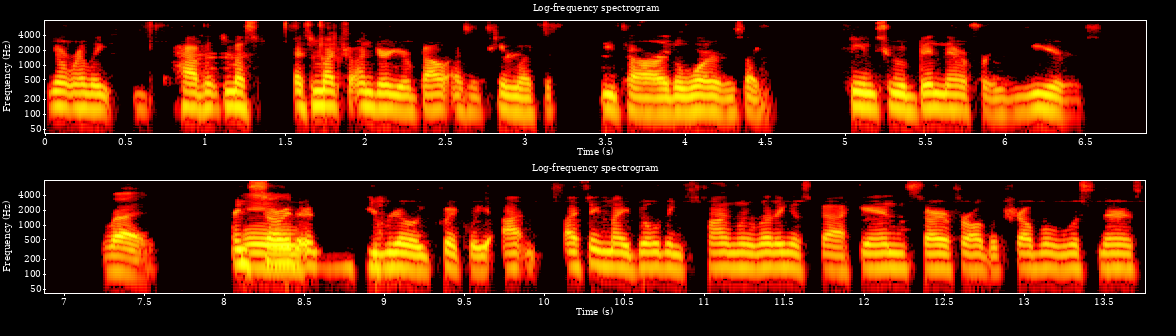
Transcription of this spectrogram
you don't really have as much as much under your belt as a team like the Utah or the Warriors, like teams who have been there for years. Right. And, and sorry to be really quickly. I, I think my building's finally letting us back in. Sorry for all the trouble, listeners.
